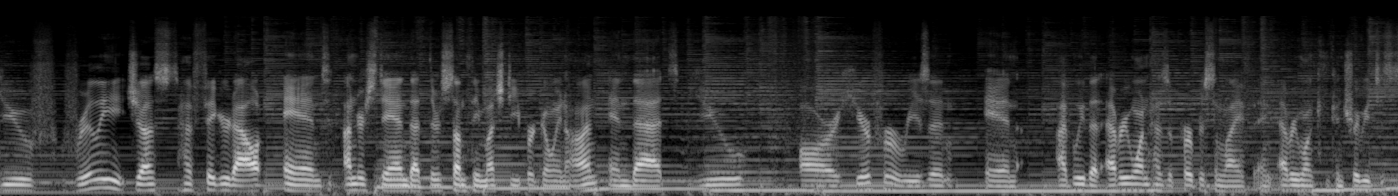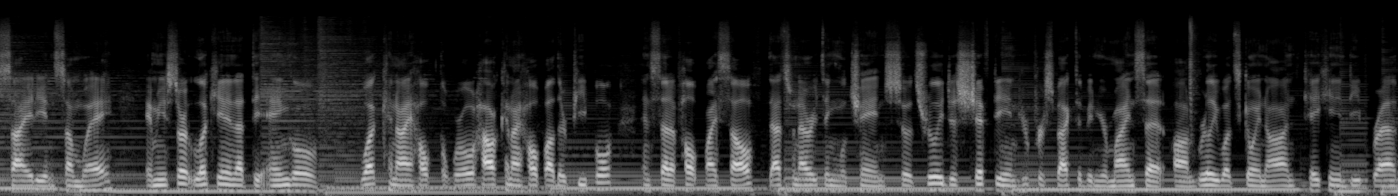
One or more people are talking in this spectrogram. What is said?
you've really just have figured out and understand that there's something much deeper going on and that you are here for a reason. And I believe that everyone has a purpose in life and everyone can contribute to society in some way. And when you start looking at the angle of what can I help the world? How can I help other people instead of help myself? That's when everything will change. So it's really just shifting your perspective and your mindset on really what's going on, taking a deep breath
